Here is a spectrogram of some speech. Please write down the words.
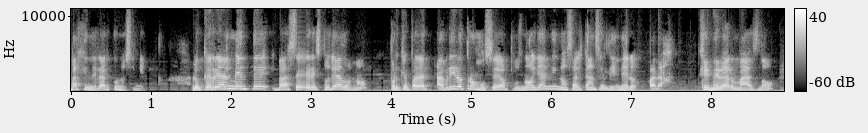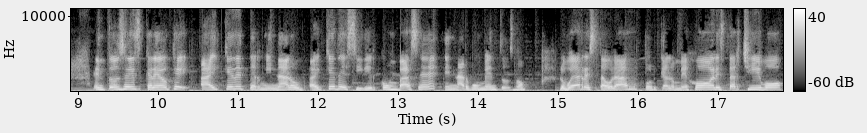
va a generar conocimiento, lo que realmente va a ser estudiado, ¿no? Porque para abrir otro museo, pues no, ya ni nos alcanza el dinero para generar más, ¿no? Entonces creo que hay que determinar o hay que decidir con base en argumentos, ¿no? Lo voy a restaurar porque a lo mejor este archivo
